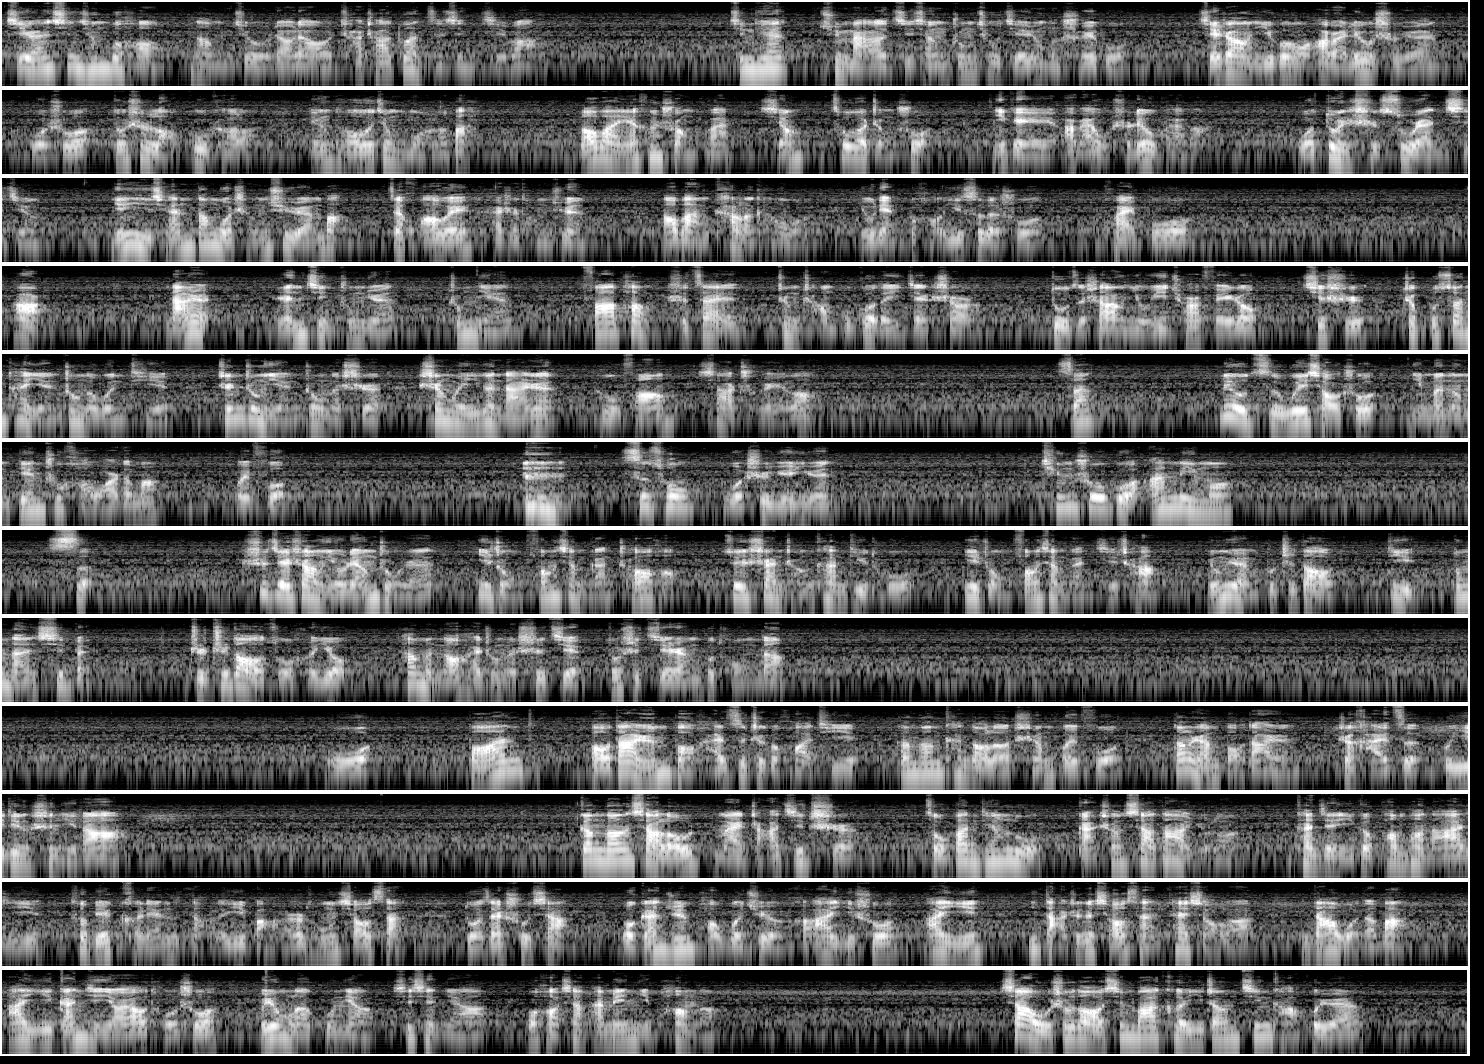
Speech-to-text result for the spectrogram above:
既然心情不好，那我们就聊聊叉叉段子锦集吧。今天去买了几箱中秋节用的水果，结账一共二百六十元。我说都是老顾客了，零头就抹了吧。老板也很爽快，行，凑个整数，你给二百五十六块吧。我顿时肃然起敬。您以前当过程序员吧？在华为还是腾讯？老板看了看我，有点不好意思地说：“快播。”二。男人，人近中年，中年发胖是再正常不过的一件事儿了。肚子上有一圈肥肉，其实这不算太严重的问题。真正严重的是，身为一个男人，乳房下垂了。三，六字微小说，你们能编出好玩的吗？回复：思聪，我是云云。听说过安利吗？四。世界上有两种人，一种方向感超好，最擅长看地图；一种方向感极差，永远不知道地东南西北，只知道左和右。他们脑海中的世界都是截然不同的。五，保安保大人保孩子这个话题，刚刚看到了神回复，当然保大人，这孩子不一定是你的啊。刚刚下楼买炸鸡吃，走半天路赶上下大雨了，看见一个胖胖的阿姨，特别可怜的打了一把儿童小伞，躲在树下。我赶紧跑过去和阿姨说：“阿姨，你打这个小伞太小了，你打我的吧。”阿姨赶紧摇摇头说：“不用了，姑娘，谢谢你啊，我好像还没你胖呢。”下午收到星巴克一张金卡会员，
